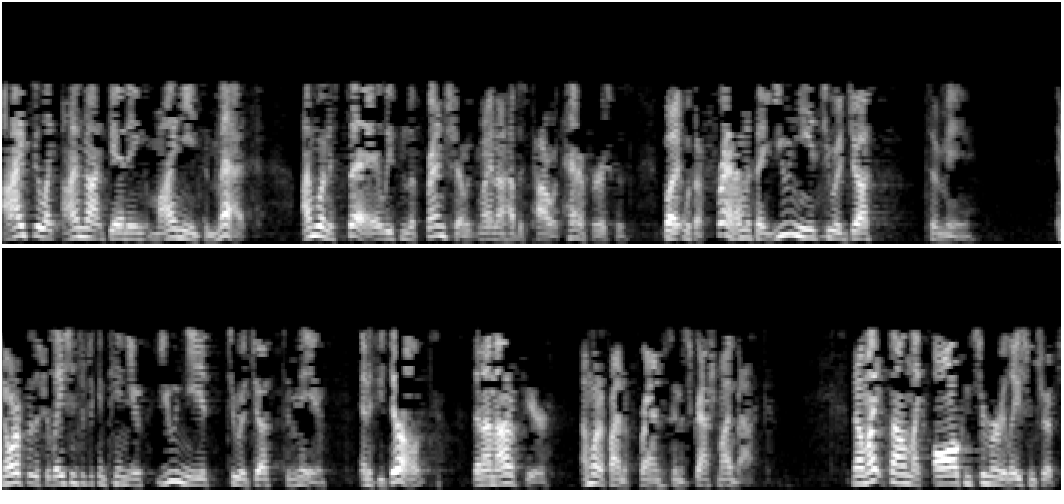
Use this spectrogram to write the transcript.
I feel like I'm not getting my needs met, I'm going to say, at least in the friendship, it might not have this power with Hannaford, but with a friend, I'm going to say, you need to adjust to me. In order for this relationship to continue, you need to adjust to me. And if you don't, then I'm out of here. I'm going to find a friend who's going to scratch my back. Now, it might sound like all consumer relationships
